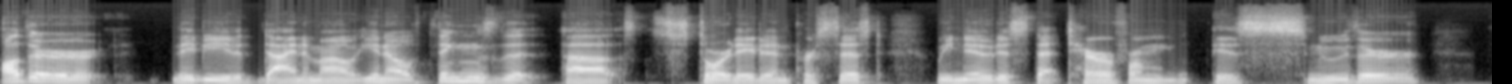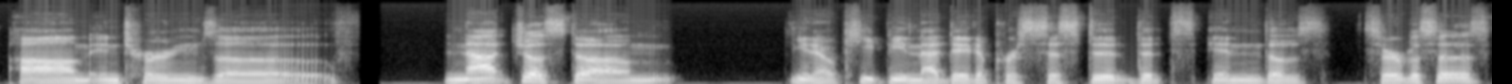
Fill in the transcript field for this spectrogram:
other maybe Dynamo, you know, things that uh, store data and persist. We noticed that Terraform is smoother um, in terms of not just um, you know keeping that data persisted that's in those services.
